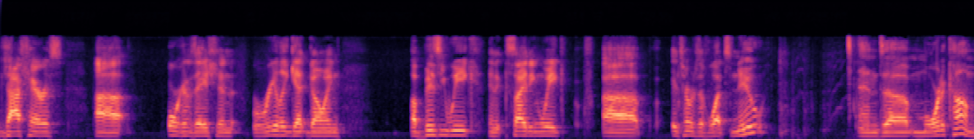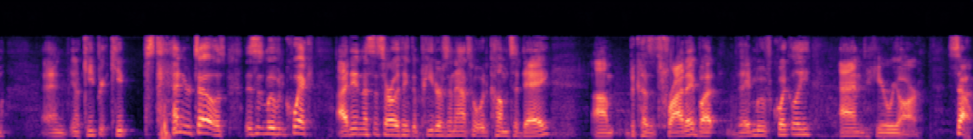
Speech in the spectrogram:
Josh Harris uh, organization really get going. A busy week, an exciting week uh, in terms of what's new, and uh, more to come. And you know, keep your keep stay on your toes. This is moving quick. I didn't necessarily think the Peters announcement would come today um, because it's Friday, but they moved quickly, and here we are. So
